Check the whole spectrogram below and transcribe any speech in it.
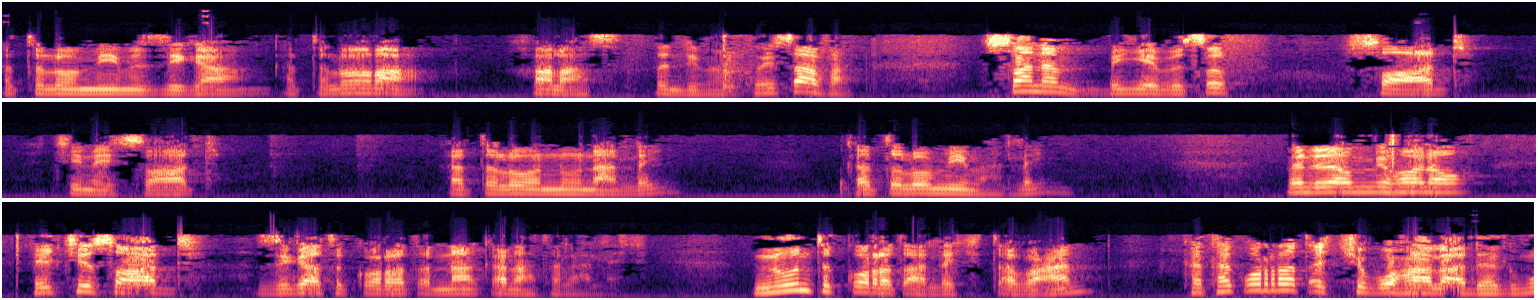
ቀጥሎ ሚም እዚህ ጋር ቀጥሎ ራ ኸላስ እንዲመልኩ ይጻፋል። ሰነም ብዬ ብጽፍ ሷድ እቺ ነች ሷድ ቀጥሎ ኑን አለኝ ቀጥሎ ሚም አለኝ። ምንድነው የሚሆነው? እቺ ሷድ እዚህ ጋር ትቆረጥና ቀና ትላለች። ኑን ትቆረጣለች ጠብዓን። ከተቆረጠች በኋላ ደግሞ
